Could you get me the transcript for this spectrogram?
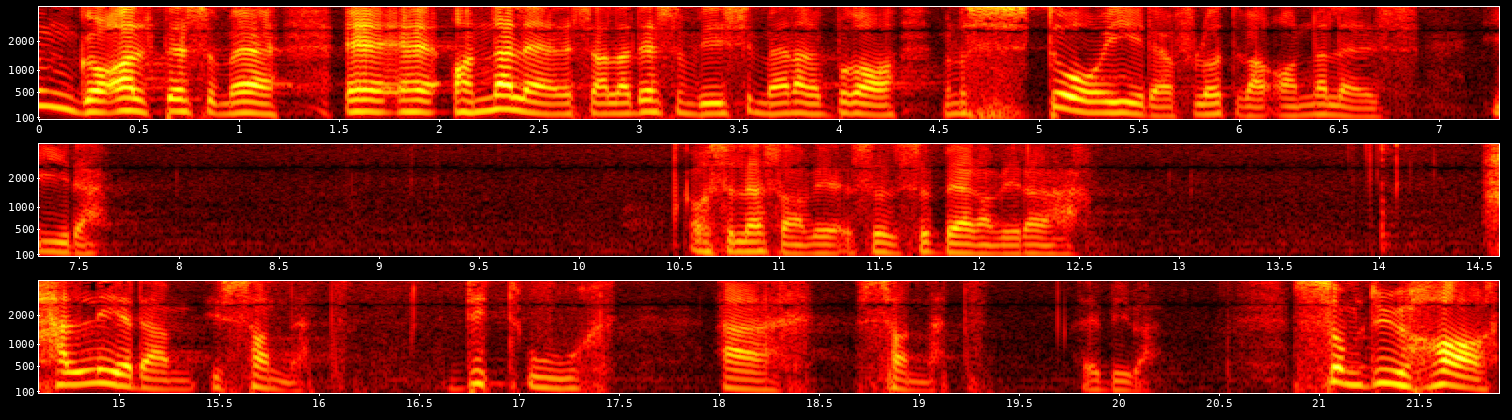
unngå alt det som er, er, er, annerledes, eller det som vi ikke mener er bra, men å stå i det og få lov til å være annerledes i det. Og så, han, så, så ber han videre her. Hellige dem i sannhet. Ditt ord er sannhet. Det er Bibelen. Som du har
